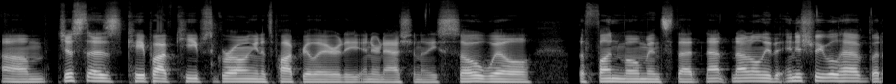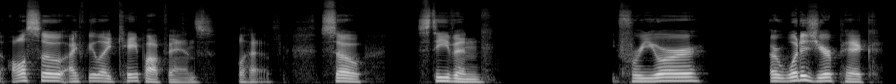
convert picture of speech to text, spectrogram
Um, just as K-pop keeps growing in its popularity internationally, so will the fun moments that not not only the industry will have, but also I feel like K-pop fans will have. So, Steven, for your or what is your pick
